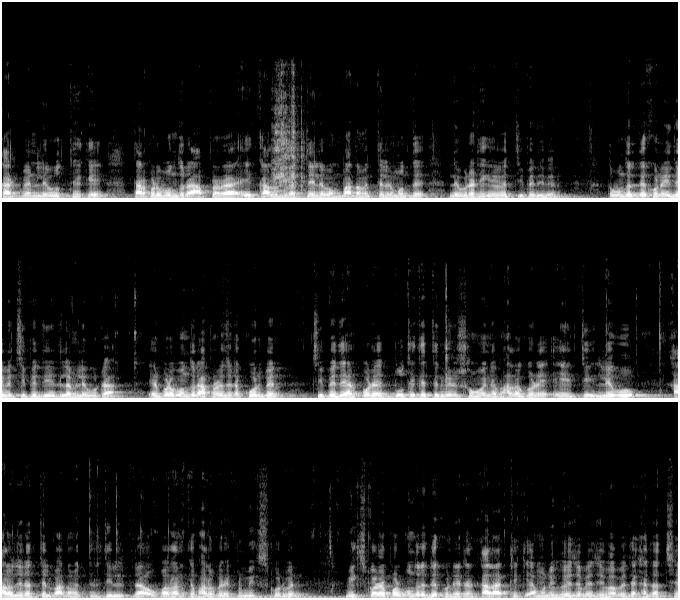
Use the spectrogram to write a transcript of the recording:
কাটবেন লেবুর থেকে, তারপরে বন্ধুরা আপনারা এই কালো জিরার তেল এবং বাদামের তেলের মধ্যে লেবুটা ঠিক এইভাবে চিপে দিবেন। তো বন্ধুরা দেখুন, এই যে আমি চিপে দিয়ে দিলাম লেবুটা। এরপরে বন্ধুরা আপনারা যেটা করবেন, চিপে দেওয়ার পরে দু থেকে তিন মিনিট সময় নিয়ে ভালো করে এই লেবু, কালো জিরার তেল, বাদামের তেল, তিলটা উপাদানকে ভালো করে একটু মিক্স করবেন। মিক্স করার পর বন্ধুরা দেখুন, এটার কালার ঠিক এমনই হয়ে যাবে যেভাবে দেখা যাচ্ছে।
